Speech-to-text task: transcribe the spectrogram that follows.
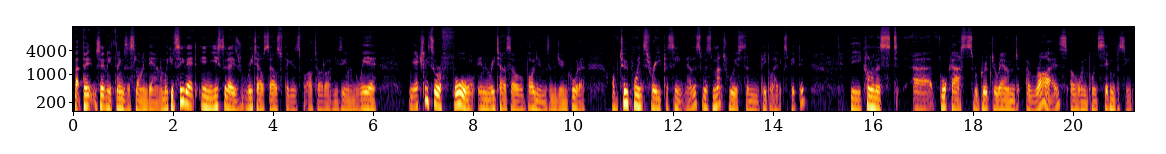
But th- certainly things are slowing down. And we could see that in yesterday's retail sales figures for Aotearoa New Zealand, where we actually saw a fall in retail sale volumes in the June quarter of 2.3%. Now, this was much worse than people had expected. The Economist uh, forecasts were grouped around a rise of 1.7%.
